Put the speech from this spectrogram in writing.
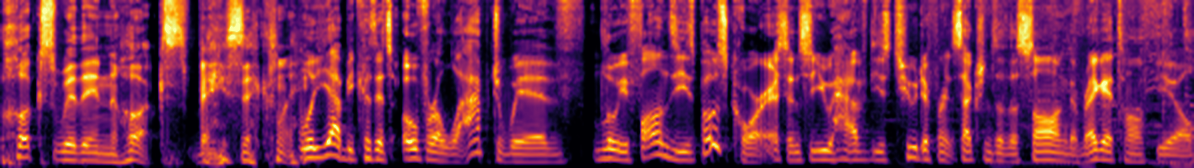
hooks within hooks, basically. Well, yeah, because it's overlapped with Luis Fonsi's post chorus. And so you have these two different sections of the song the reggaeton feel,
